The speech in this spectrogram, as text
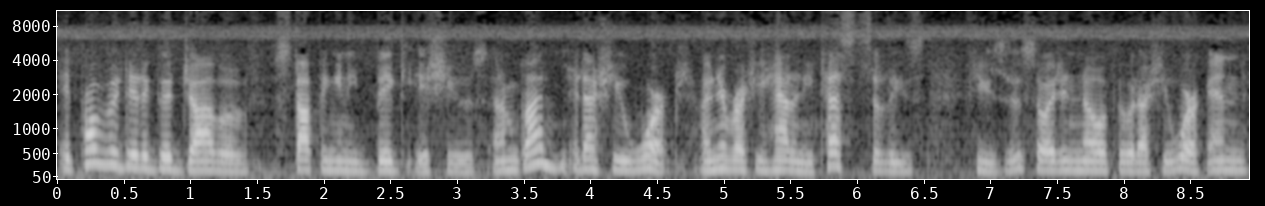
it probably did a good job of stopping any big issues, and I'm glad it actually worked. I never actually had any tests of these fuses, so I didn't know if it would actually work, and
